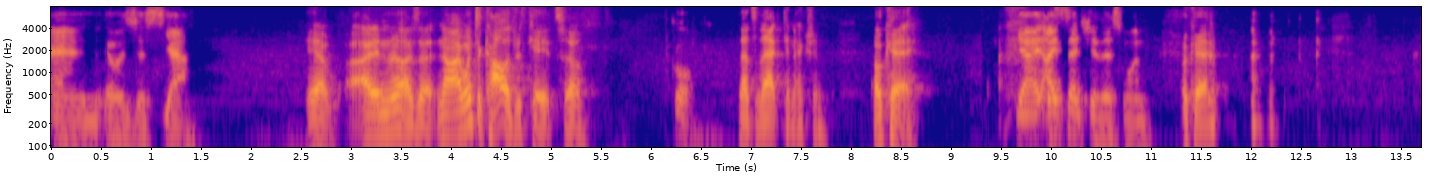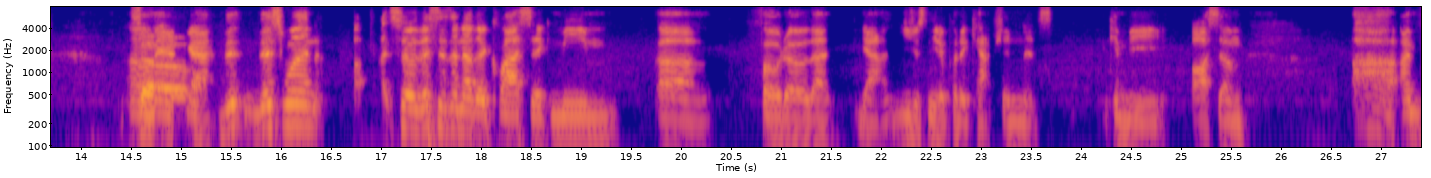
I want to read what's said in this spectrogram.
and it was just yeah, Yeah, I didn't realize that. No, I went to college with Kate, so cool. that's that connection. Okay. Yeah, I, I sent you this one. Okay. Oh So- man, yeah. Th- this one, uh, so this is another classic meme uh, photo that, yeah, you just need to put a caption. It's can be awesome. Ah, I'm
